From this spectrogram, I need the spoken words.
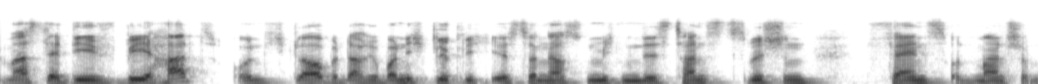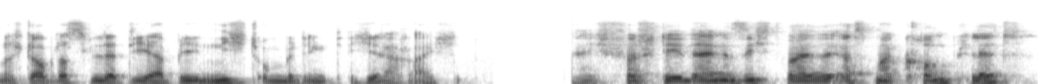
was der DFB hat und ich glaube, darüber nicht glücklich ist, dann hast du nämlich eine Distanz zwischen Fans und Mannschaft. Und ich glaube, das will der DHB nicht unbedingt hier erreichen. Ich verstehe deine Sichtweise erstmal komplett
